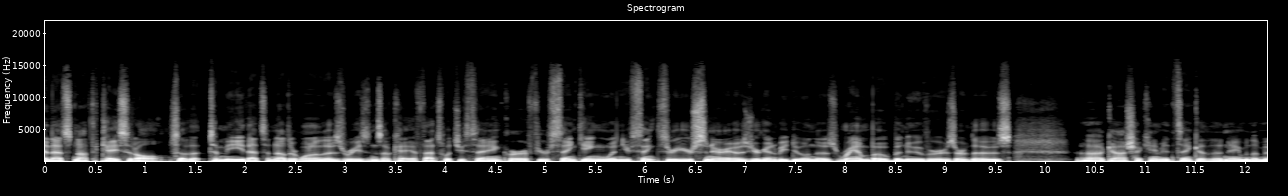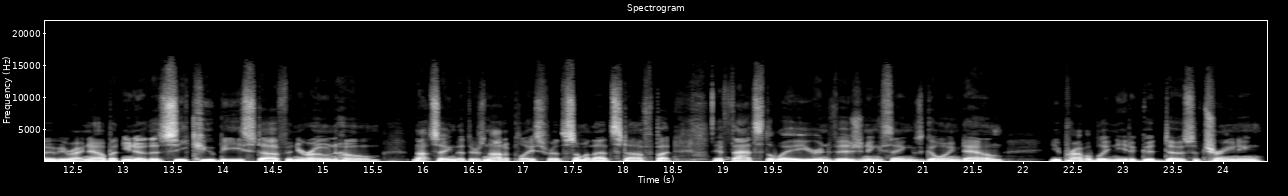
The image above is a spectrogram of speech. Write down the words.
and that's not the case at all. So that, to me, that's another one of those reasons. Okay, if that's what you think, or if you're thinking when you think through your scenarios, you're going to be doing those Rambo maneuvers or those uh, gosh, I can't even think of the name of the movie right now, but you know, the CQB stuff in your own home. Not saying that there's not a place for some of that stuff, but if that's the way you're envisioning things going down, you probably need a good dose of training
